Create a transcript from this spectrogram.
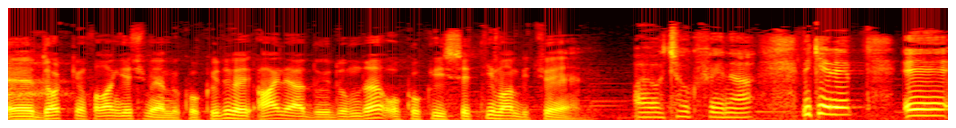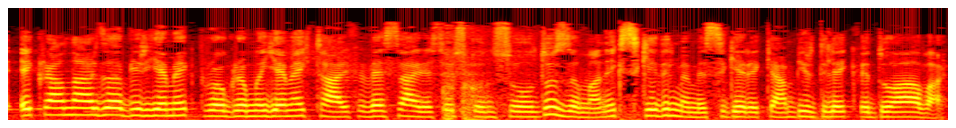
e, dört gün falan geçmeyen bir kokuydu ve hala duyduğumda o kokuyu hissettiğim an bitiyor yani. Ay o çok fena. Bir kere e, ekranlarda bir yemek programı, yemek tarifi vesaire söz konusu olduğu zaman eksik edilmemesi gereken bir dilek ve dua var.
